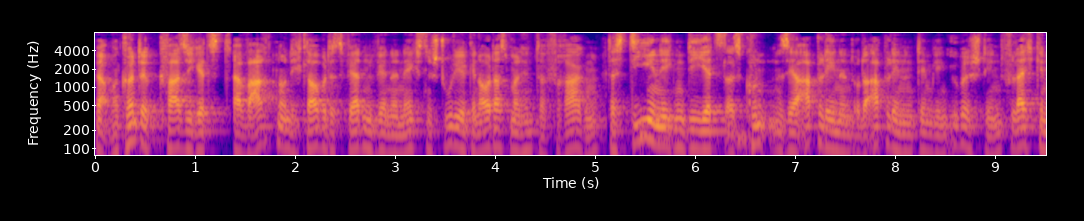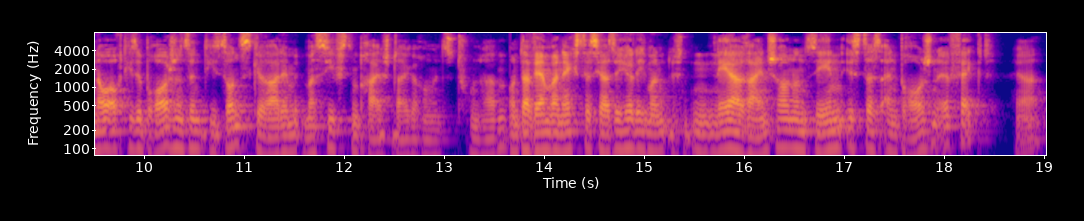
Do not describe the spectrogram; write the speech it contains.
ja, man könnte quasi jetzt erwarten, und ich glaube, das werden wir in der nächsten Studie genau das mal hinterfragen, dass diejenigen, die jetzt als Kunden sehr ablehnend oder ablehnend dem gegenüberstehen, vielleicht genau auch diese Branchen sind, die sonst gerade mit massivsten Preissteigerungen zu tun haben. Und da werden wir nächstes Jahr sicherlich mal näher reinschauen und sehen, ist das das ein Brancheneffekt? Ja.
